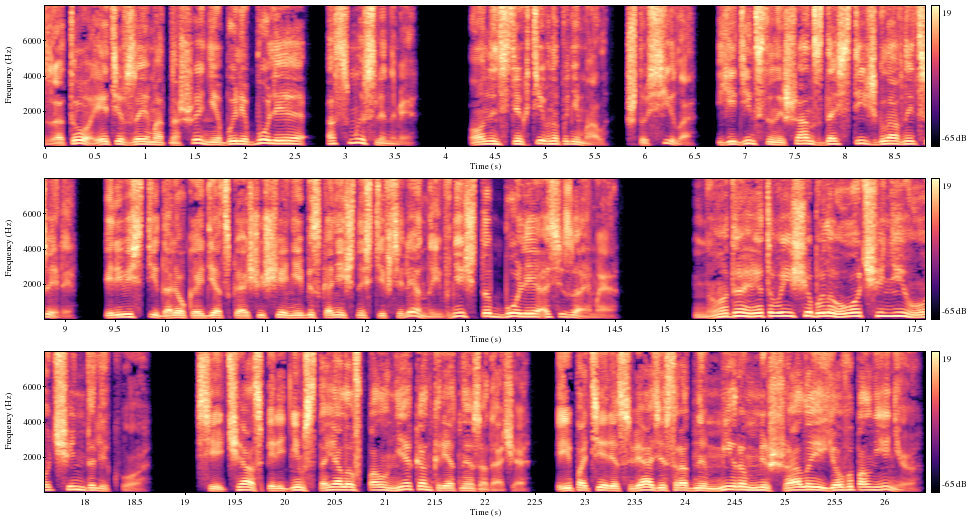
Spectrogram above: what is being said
Зато эти взаимоотношения были более осмысленными. Он инстинктивно понимал, что сила — единственный шанс достичь главной цели — перевести далекое детское ощущение бесконечности Вселенной в нечто более осязаемое. Но до этого еще было очень и очень далеко. Сейчас перед ним стояла вполне конкретная задача, и потеря связи с родным миром мешала ее выполнению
